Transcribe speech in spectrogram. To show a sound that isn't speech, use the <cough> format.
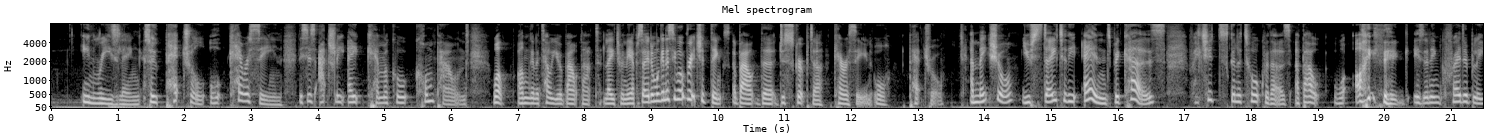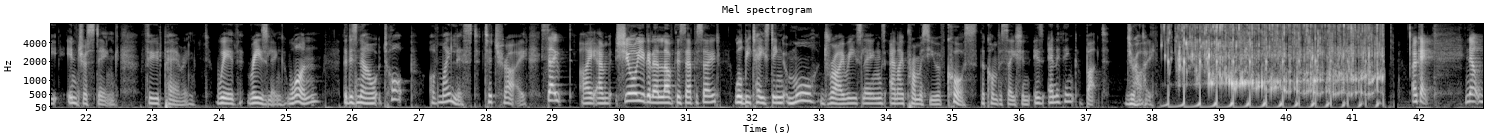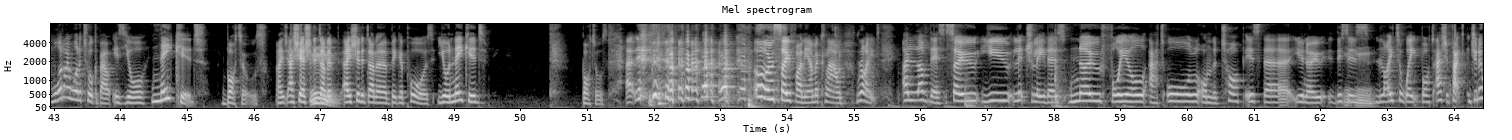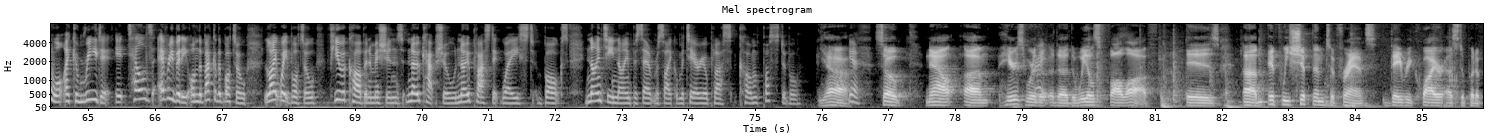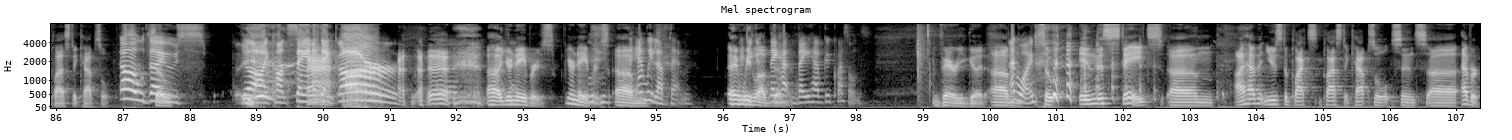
in Riesling. So, petrol or kerosene, this is actually a chemical compound. Well, I'm going to tell you about that later in the episode, and we're going to see what Richard thinks about the descriptor kerosene or petrol. And make sure you stay to the end because Richard's going to talk with us about what <laughs> I think is an incredibly interesting food pairing with Riesling. One that is now top of my list to try. So I am sure you're going to love this episode. We'll be tasting more dry Rieslings, and I promise you, of course, the conversation is anything but dry. Okay, now what I want to talk about is your naked bottles. I, actually, I should have done a. Hmm. I should have done a bigger pause. Your naked bottles. Uh, <laughs> oh, I'm so funny. I'm a clown. Right. I love this. So you literally, there's no foil at all on the top, is there? You know, this is lighter weight bottle. Actually, in fact, do you know what? I can read it. It tells everybody on the back of the bottle, lightweight bottle, fewer carbon emissions, no capsule, no plastic waste box, 99% recycled material plus compostable. Yeah. Yeah. So now um, here's where Right. the, the the wheels fall off. Is um, if we ship them to France, they require us to put a plastic capsule. Oh, those. <laughs> Oh, I can't say anything. <laughs> Uh, your neighbors, your neighbors, <laughs> um, and we love them. and we do- love they them. have they have good croissants. Very good. Um, And wine. so <laughs> in the states, um, I haven't used a plax- plastic capsule since uh, ever,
